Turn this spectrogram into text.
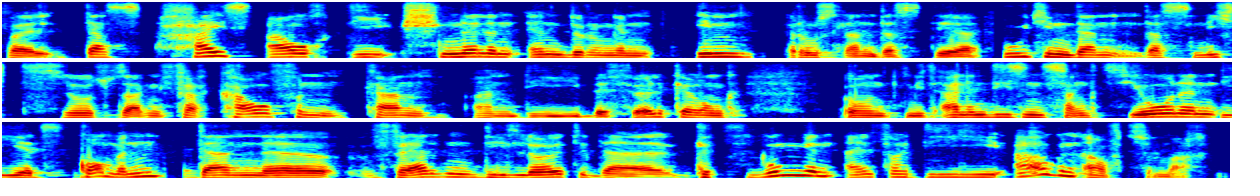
weil das heißt auch die schnellen Änderungen in Russland, dass der Putin dann das nicht sozusagen verkaufen kann an die Bevölkerung. Und mit allen diesen Sanktionen, die jetzt kommen, dann äh, werden die Leute da gezwungen, einfach die Augen aufzumachen.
